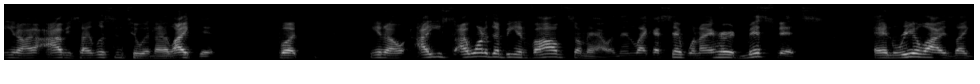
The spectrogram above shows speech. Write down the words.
you know I, obviously i listened to it and i liked it but you know i used i wanted to be involved somehow and then like i said when i heard misfits and realized like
